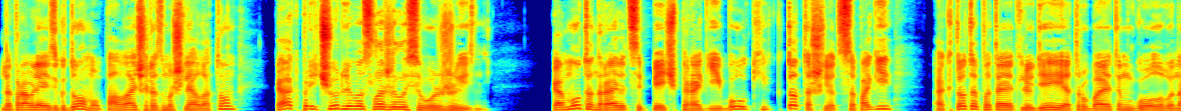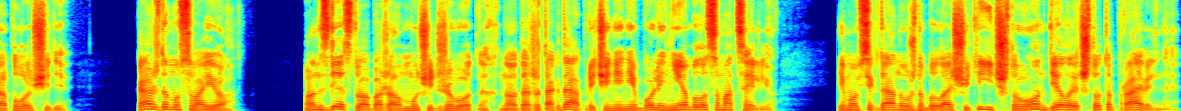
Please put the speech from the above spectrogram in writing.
Направляясь к дому, палач размышлял о том, как причудливо сложилась его жизнь. Кому-то нравится печь пироги и булки, кто-то шьет сапоги, а кто-то пытает людей и отрубает им головы на площади. Каждому свое. Он с детства обожал мучить животных, но даже тогда причинение боли не было самоцелью. Ему всегда нужно было ощутить, что он делает что-то правильное,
